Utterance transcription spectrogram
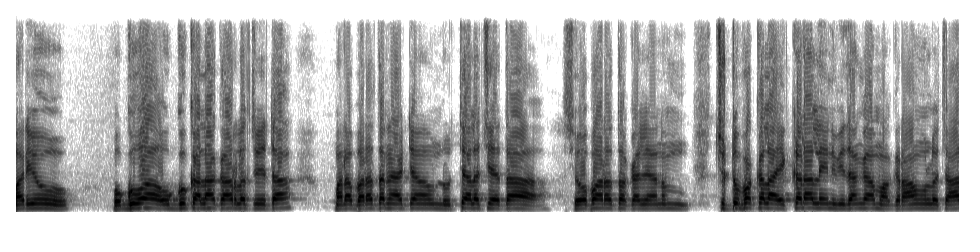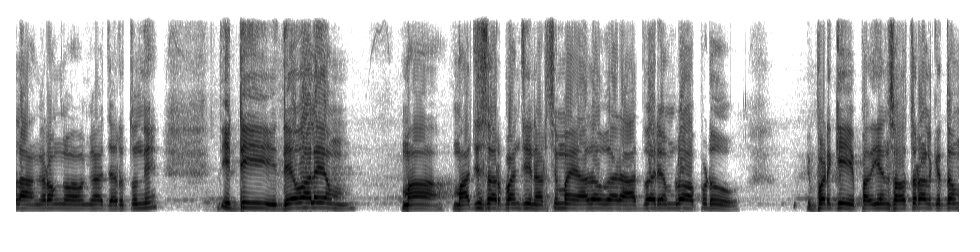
మరియు ఒగ్గువ ఒగ్గు కళాకారుల చేత మన భరతనాట్యం నృత్యాల చేత శివపార్వత కళ్యాణం చుట్టుపక్కల ఎక్కడా లేని విధంగా మా గ్రామంలో చాలా అంగరంగంగా జరుగుతుంది. ఇట్టి దేవాలయం మా మాజీ సర్పంచ్ నరసింహ యాదవ్ గారి ఆధ్వర్యంలో అప్పుడు ఇప్పటికీ పదిహేను సంవత్సరాల క్రితం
